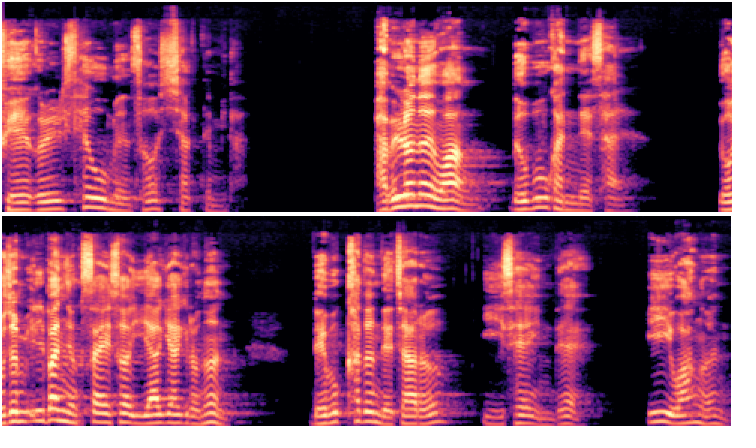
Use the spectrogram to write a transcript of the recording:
계획을 세우면서 시작됩니다. 바벨론의 왕 느부갓네살, 요즘 일반 역사에서 이야기하기로는 네부카드네자르 2세인데 이 왕은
